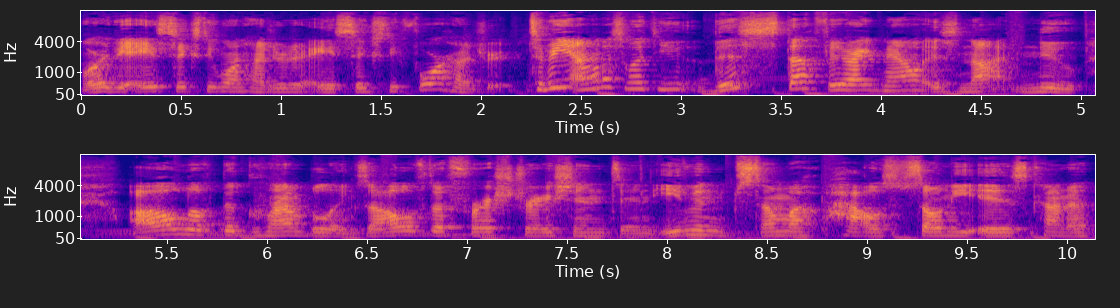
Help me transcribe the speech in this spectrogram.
or the A6100 or A6400. To be honest with you, this stuff right now is not new. All of the grumblings, all of the frustrations, and even some of how Sony is kind of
